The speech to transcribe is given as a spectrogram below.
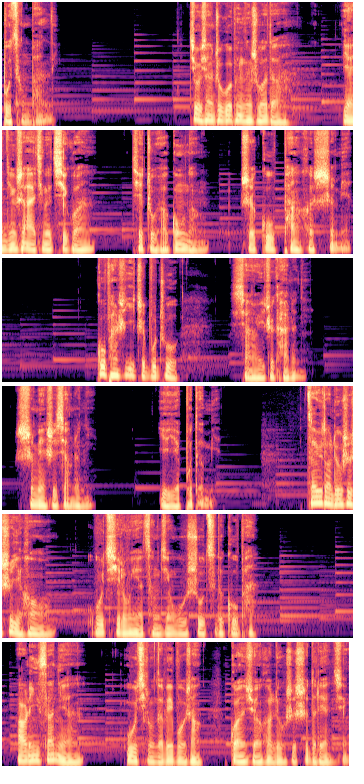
不曾搬离。就像周国平曾说的：“眼睛是爱情的器官，其主要功能。”是顾盼和失眠。顾盼是抑制不住，想要一直看着你；失眠是想着你，夜夜不得眠。在遇到刘诗诗以后，吴奇隆也曾经无数次的顾盼。二零一三年，吴奇隆在微博上官宣和刘诗诗的恋情。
